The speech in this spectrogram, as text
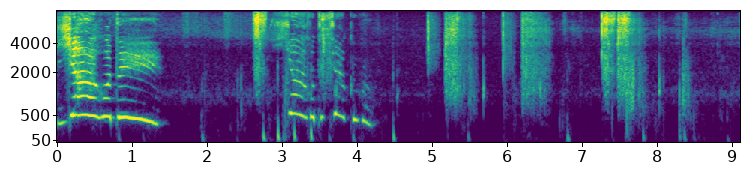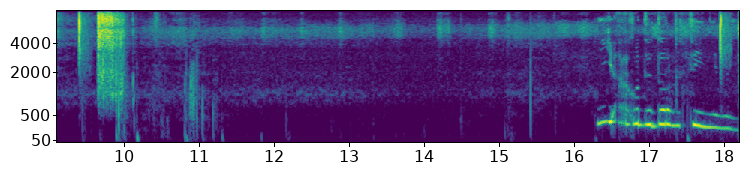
Ягоди! Ягоди, дякую вам! Ягоди дорогоцінні мої.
